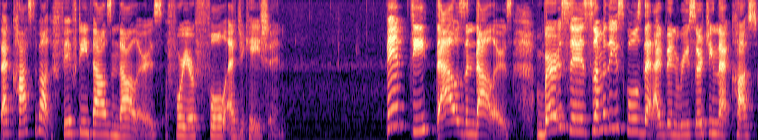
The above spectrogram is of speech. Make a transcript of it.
that cost about $50,000 for your full education. $50,000 versus some of these schools that I've been researching that cost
